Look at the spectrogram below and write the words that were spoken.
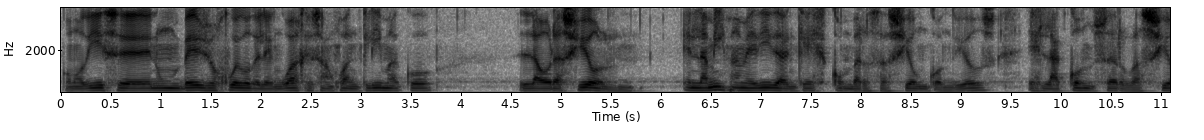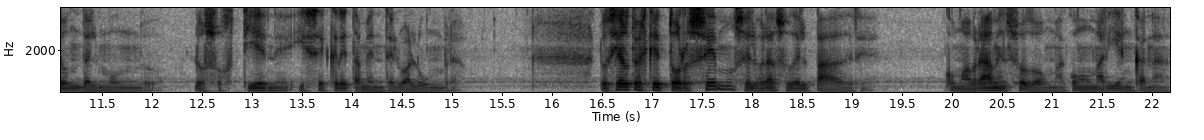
Como dice en un bello juego de lenguaje San Juan Clímaco, la oración, en la misma medida en que es conversación con Dios, es la conservación del mundo lo sostiene y secretamente lo alumbra. Lo cierto es que torcemos el brazo del Padre, como Abraham en Sodoma, como María en Caná.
